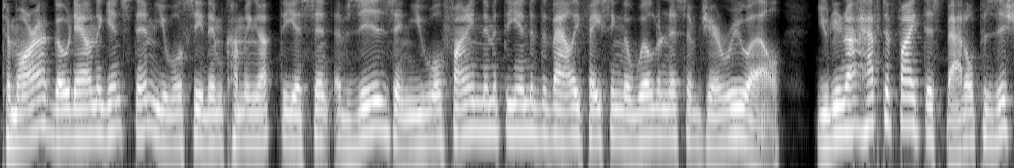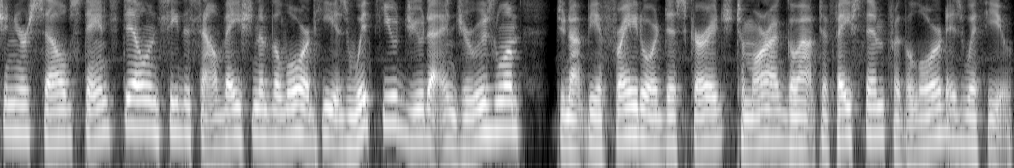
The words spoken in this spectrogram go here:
Tomorrow go down against them. You will see them coming up the ascent of Ziz, and you will find them at the end of the valley facing the wilderness of Jeruel. You do not have to fight this battle. Position yourselves, stand still, and see the salvation of the Lord. He is with you, Judah and Jerusalem. Do not be afraid or discouraged. Tomorrow go out to face them, for the Lord is with you.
